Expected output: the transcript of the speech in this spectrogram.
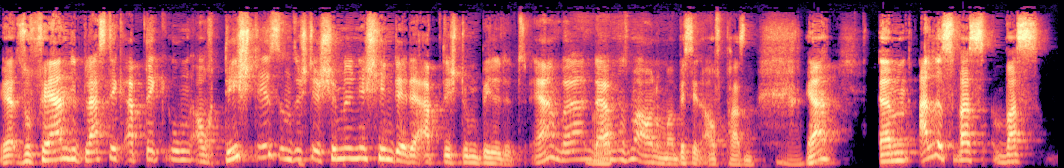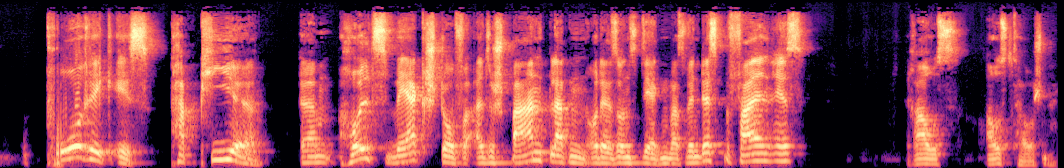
Ja, sofern die Plastikabdeckung auch dicht ist und sich der Schimmel nicht hinter der Abdichtung bildet. Ja, weil ja. da muss man auch noch mal ein bisschen aufpassen. Ja, ähm, alles was was porig ist, Papier, ähm, Holzwerkstoffe, also Spanplatten oder sonst irgendwas, wenn das befallen ist, raus, austauschen.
